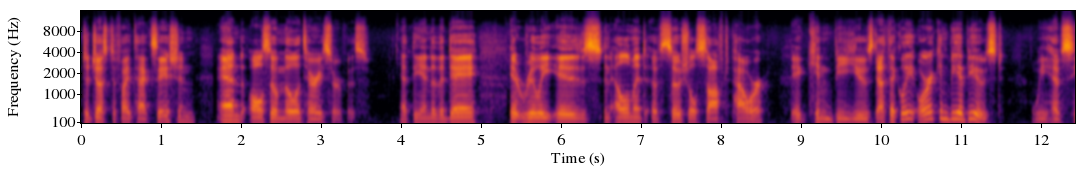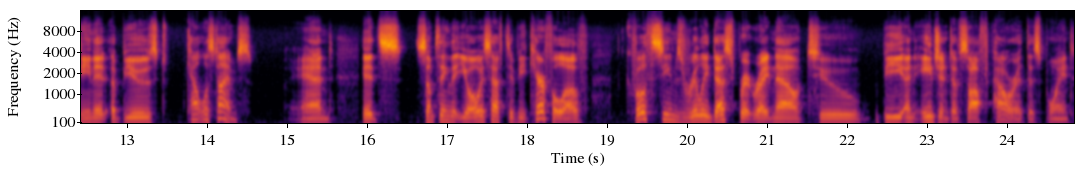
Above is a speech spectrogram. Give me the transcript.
to justify taxation and also military service. At the end of the day, it really is an element of social soft power. It can be used ethically or it can be abused. We have seen it abused countless times. And it's something that you always have to be careful of. Kvothe seems really desperate right now to be an agent of soft power at this point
